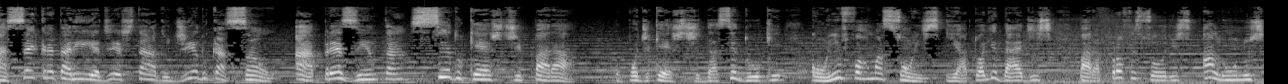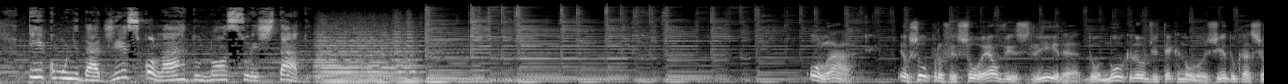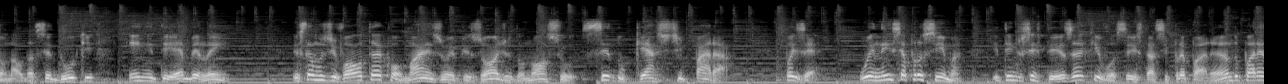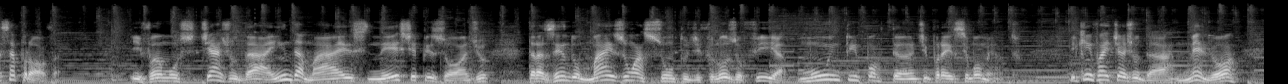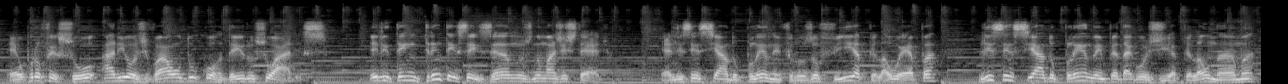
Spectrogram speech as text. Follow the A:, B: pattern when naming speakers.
A: A Secretaria de Estado de Educação apresenta Seducast Pará, o podcast da Seduc com informações e atualidades para professores, alunos e comunidade escolar do nosso estado.
B: Olá, eu sou o professor Elvis Lira, do Núcleo de Tecnologia Educacional da SEDUC, NTE Belém. Estamos de volta com mais um episódio do nosso Seducast Pará. Pois é, o Enem se aproxima e tenho certeza que você está se preparando para essa prova. E vamos te ajudar ainda mais neste episódio, trazendo mais um assunto de filosofia muito importante para esse momento. E quem vai te ajudar melhor é o professor Ariosvaldo Cordeiro Soares. Ele tem 36 anos no magistério. É licenciado pleno em filosofia pela UEPA, licenciado pleno em pedagogia pela UNAMA,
